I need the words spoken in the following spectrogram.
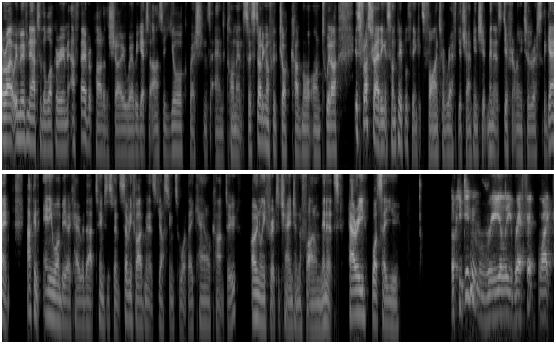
All right, we move now to the locker room, our favorite part of the show where we get to answer your questions and comments. So, starting off with Jock Cudmore on Twitter, it's frustrating that some people think it's fine to ref the championship minutes differently to the rest of the game. How can anyone be okay with that? Teams have spent 75 minutes adjusting to what they can or can't do, only for it to change in the final minutes. Harry, what say you? Look, he didn't really ref it like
